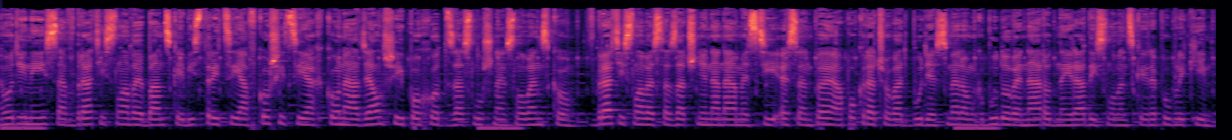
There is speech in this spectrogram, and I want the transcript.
hodiny sa v Bratislave, Banskej Bystrici a v Košiciach koná ďalší pochod za slušné Slovensko. V Bratislave sa začne na námestí SNP a pokračovať bude smerom k budove Národnej rady Slovenskej republiky.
